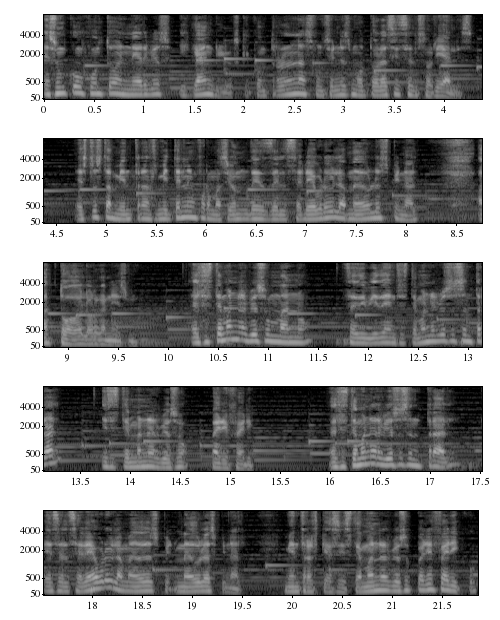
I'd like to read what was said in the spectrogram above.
Es un conjunto de nervios y ganglios que controlan las funciones motoras y sensoriales. Estos también transmiten la información desde el cerebro y la médula espinal a todo el organismo. El sistema nervioso humano se divide en sistema nervioso central y sistema nervioso periférico. El sistema nervioso central es el cerebro y la médula espinal, mientras que el sistema nervioso periférico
